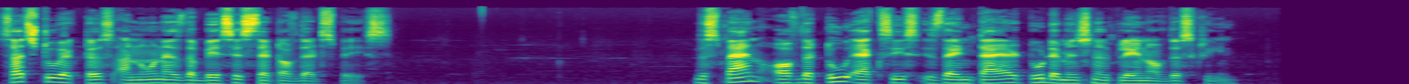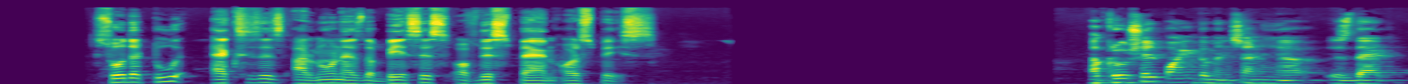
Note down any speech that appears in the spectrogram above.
Such two vectors are known as the basis set of that space. The span of the two axes is the entire two-dimensional plane of the screen. So the two axes are known as the basis of this span or space. A crucial point to mention here is that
